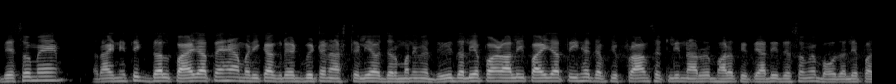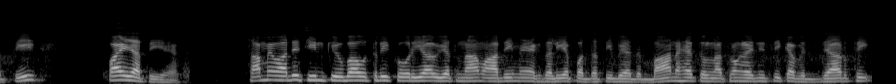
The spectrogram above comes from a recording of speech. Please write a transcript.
देशों में राजनीतिक दल पाए जाते हैं। अमेरिका, ग्रेट ब्रिटेन, ऑस्ट्रेलिया और जर्मनी में द्विदलीय प्रणाली पाई जाती है, जबकि फ्रांस, इटली, नॉर्वे, भारत इत्यादि देशों में बहुदलीय पद्धति पाई जाती है। साम्यवादी चीन, क्यूबा, उत्तरी कोरिया, वियतनाम आदि में एक दलीय पद्धति विद्यमान है। तुलनात्मक राजनीति का विद्यार्थी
